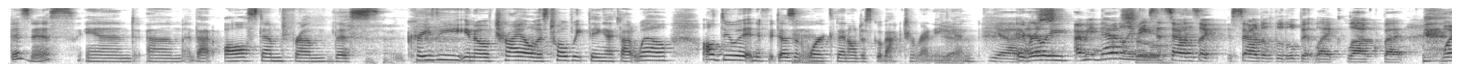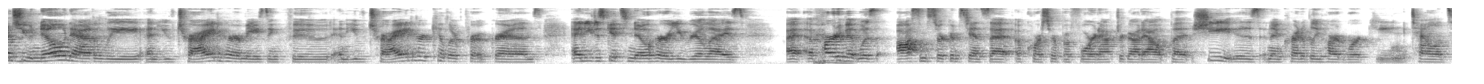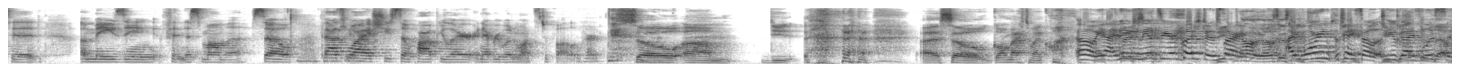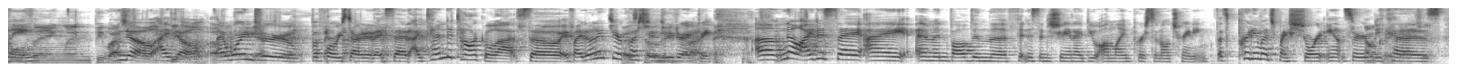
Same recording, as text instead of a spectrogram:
business and um, that all stemmed from this crazy you know trial this 12 week thing i thought well i'll do it and if it doesn't work then i'll just go back to running Yeah. and Yeah, it really I mean, Natalie So- makes it sounds like sound a little bit like luck, but once you know Natalie and you've tried her amazing food and you've tried her killer programs and you just get to know her, you realize. A, a part of it was awesome circumstance that, of course, her before and after got out, but she is an incredibly hardworking, talented, amazing fitness mama. So that's you. why she's so popular and everyone wants to follow her. So, um, do you, uh, so going back to my question. oh yeah i didn't even answer your question you- sorry no, I was say, i warned do okay so do you go guys through that whole listening thing when people ask no, what you I do? don't. I warned yeah. Drew before we started. I said I tend to talk a lot, so if I don't answer your That's questions, totally redirect fine. me. Um, no, I just say I am involved in the fitness industry and I do online personal training. That's pretty much my short answer Okay, because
